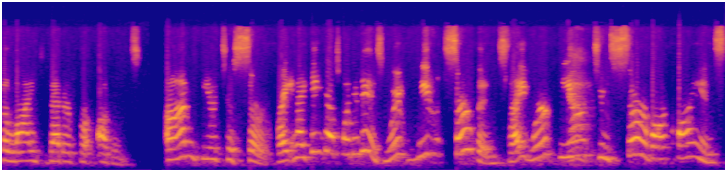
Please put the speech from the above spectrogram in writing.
the lives better for others. I'm here to serve, right? And I think that's what it is. We're we're servants, right? We're here to serve our clients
